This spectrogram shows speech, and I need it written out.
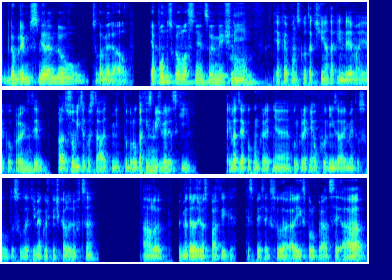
dobrým směrem jdou, co tam je dál. Japonsko vlastně, co vymýšlí. No, jak Japonsko, tak Čína, tak Indie mají jako projekty, mm. ale to jsou víc jako státní, to budou taky mm. spíš vědecký. Takhle ty jako konkrétně, konkrétně obchodní zájmy, to jsou, to jsou zatím jako špička ledovce. Ale pojďme teda že zpátky ke, ke SpaceXu a, a jejich spolupráci a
